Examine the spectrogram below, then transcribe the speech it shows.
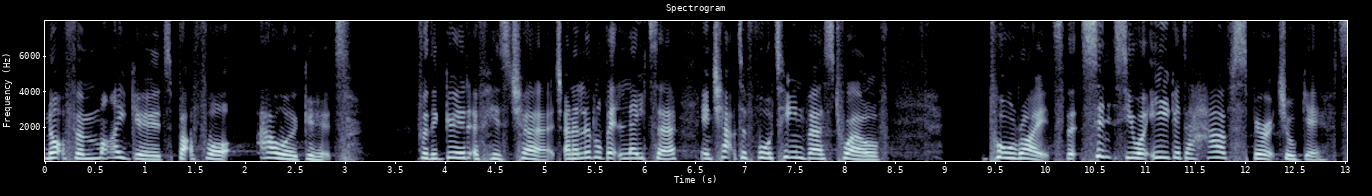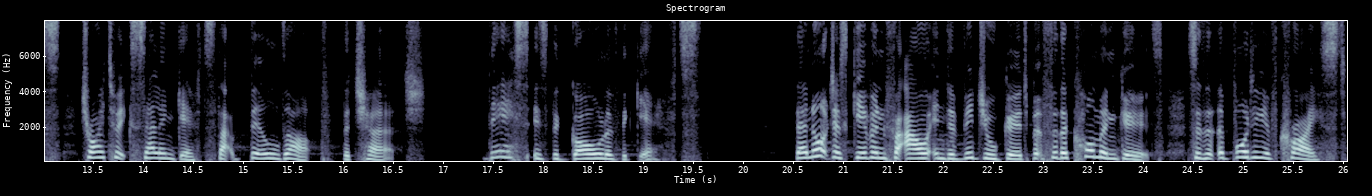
Not for my good, but for our good for the good of his church. And a little bit later, in chapter 14, verse 12, Paul writes that since you are eager to have spiritual gifts, try to excel in gifts that build up the church. This is the goal of the gifts. They're not just given for our individual good, but for the common good, so that the body of Christ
